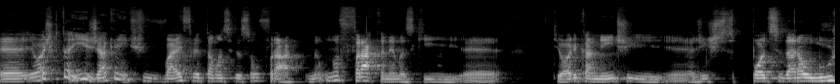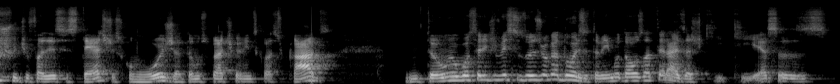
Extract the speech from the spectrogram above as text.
é, eu acho que está aí, já que a gente vai enfrentar uma seleção fraca, não, não fraca, né, mas que é, teoricamente é, a gente pode se dar ao luxo de fazer esses testes, como hoje, já estamos praticamente classificados. Então eu gostaria de ver esses dois jogadores e também mudar os laterais. Acho que, que essas,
